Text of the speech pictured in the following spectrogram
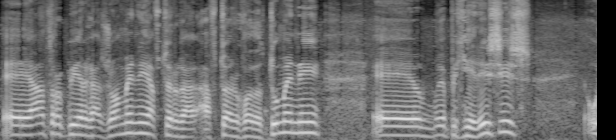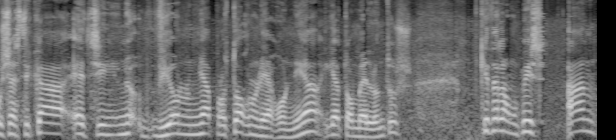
ε, άνθρωποι εργαζόμενοι, αυτοεργα... αυτοεργοδοτούμενοι, ε, επιχειρήσεις, ουσιαστικά έτσι βιώνουν μια πρωτόγνωρη αγωνία για το μέλλον τους και θέλω να μου πεις αν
